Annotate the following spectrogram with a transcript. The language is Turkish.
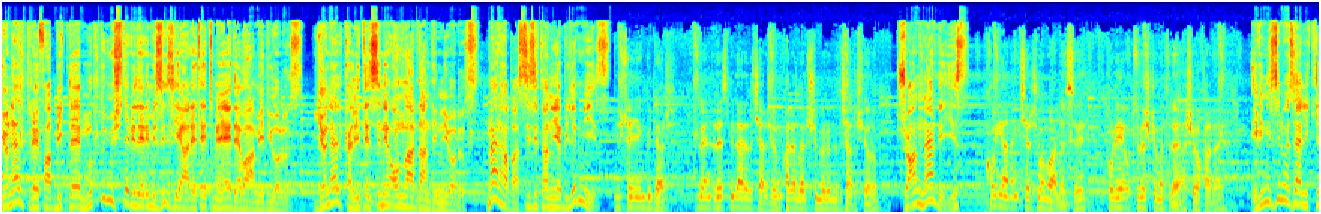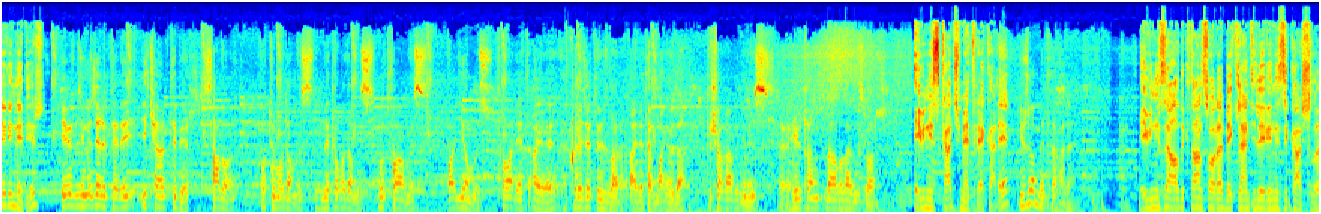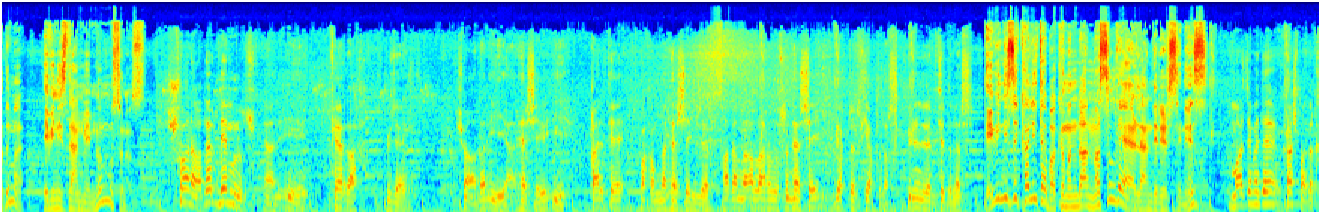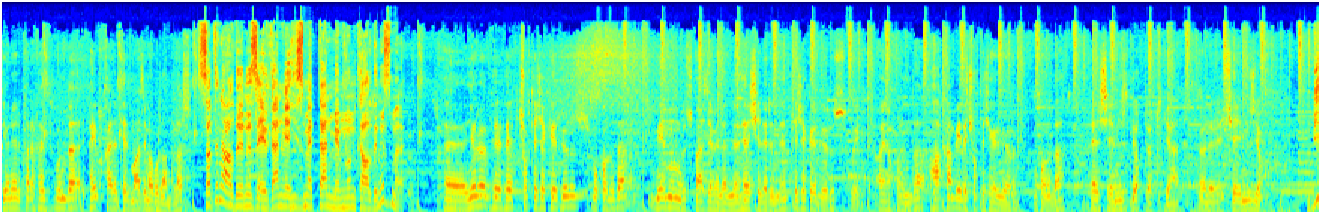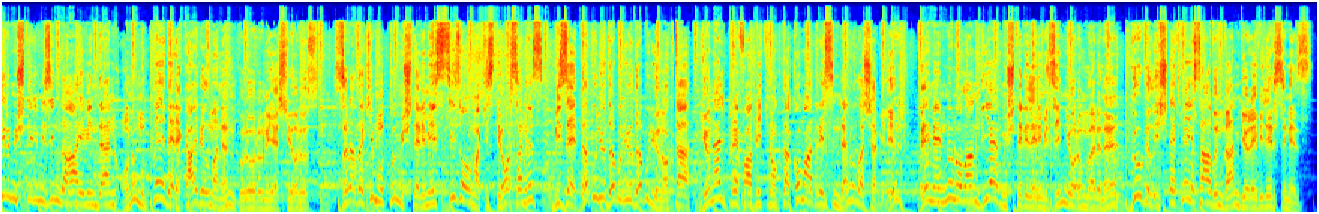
Yönel Prefabrik'le mutlu müşterilerimizi ziyaret etmeye devam ediyoruz. Yönel kalitesini onlardan dinliyoruz. Merhaba, sizi tanıyabilir miyiz? Hüseyin Güder. Ben resmi dairede çalışıyorum. Düşünme Bölümünde çalışıyorum. Şu an neredeyiz? Konya'nın Çerşime Mahallesi. Buraya 35 kilometre aşağı yukarı. Evinizin özellikleri nedir? Evimizin özellikleri 2 artı 1, salon, oturma odamız, yatak odamız, mutfağımız, banyomuz, tuvalet ayrı, klozetimiz var ayrıca banyoda, duşakabinimiz, e, Hilton lavabolarımız var. Eviniz kaç metrekare? 110 metrekare. Evinizi aldıktan sonra beklentilerinizi karşıladı mı? Evinizden memnun musunuz? Şu ana kadar memnunuz. Yani iyi, ferah, güzel. Şu ana kadar iyi yani. Her şey iyi. Kalite bakımından her şey güzel. Adamlar Allah razı olsun her şey dörtlük yaptılar. Gününü de bitirdiler. Evinizi kalite bakımından nasıl değerlendirirsiniz? Malzemede kaçmadık. Yönel Parafabrik bunda hep kaliteli malzeme kullandılar. Satın aldığınız evden ve hizmetten memnun kaldınız mı? Yönel Parafabrik çok teşekkür ediyoruz. Bu konuda memnunuz malzemelerinden, her şeylerinden. Teşekkür ediyoruz. Bu aynı konuda. Hakan Bey'e de çok teşekkür ediyorum bu konuda. Her şeyimiz dört dörtlük yani. Öyle bir şeyimiz yok. Bir müşterimizin daha evinden onu mutlu ederek ayrılmanın gururunu yaşıyoruz. Sıradaki mutlu müşterimiz siz olmak istiyorsanız bize www.yönelprefabrik.com adresinden ulaşabilir ve memnun olan diğer müşterilerimizin yorumlarını Google işletme hesabından görebilirsiniz.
